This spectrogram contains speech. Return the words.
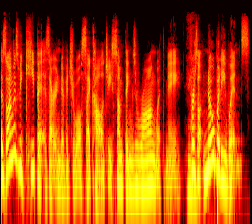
as long as we keep it as our individual psychology, something's wrong with me. Yeah. First of all, nobody wins.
